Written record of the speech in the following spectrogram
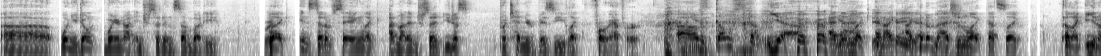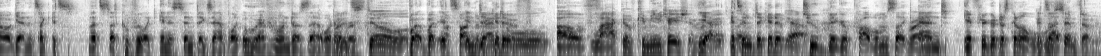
uh, when you don't when you're not interested in somebody Right. like instead of saying like I'm not interested you just pretend you're busy like forever um, Just ghost them. yeah and then like and I, I Yeah. could imagine like that's like like you know again it's like it's that's a completely like innocent example like oh everyone does that whatever But it's still but but it's indicative of lack of communication. yeah it's Like, indicative yeah. to bigger problems like Right. and if you're just gonna It's let a symptom.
